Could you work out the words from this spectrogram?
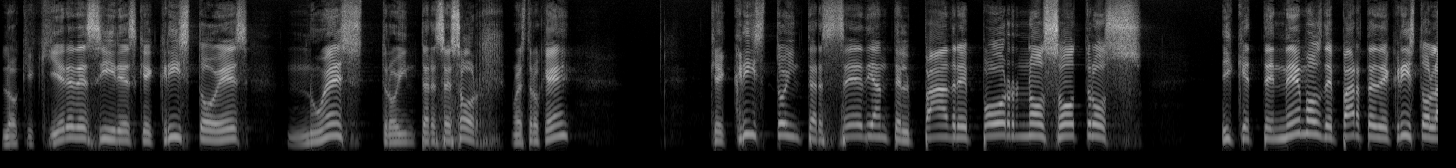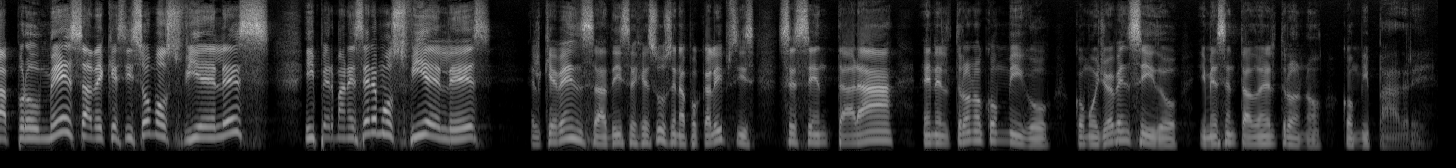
Lo que quiere decir es que Cristo es nuestro intercesor. ¿Nuestro qué? Que Cristo intercede ante el Padre por nosotros y que tenemos de parte de Cristo la promesa de que si somos fieles y permaneceremos fieles, el que venza, dice Jesús en Apocalipsis, se sentará en el trono conmigo, como yo he vencido y me he sentado en el trono con mi Padre.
